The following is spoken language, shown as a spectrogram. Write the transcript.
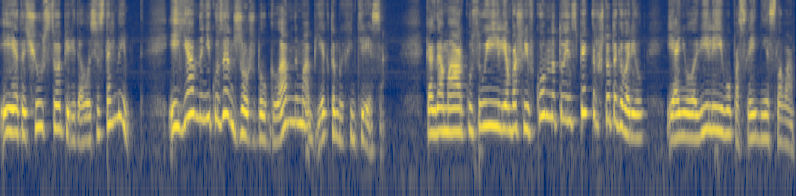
И это чувство передалось остальным. И явно не кузен Джордж был главным объектом их интереса. Когда Маркус и Уильям вошли в комнату, инспектор что-то говорил, и они уловили его последние слова.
